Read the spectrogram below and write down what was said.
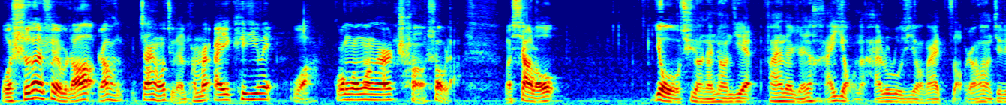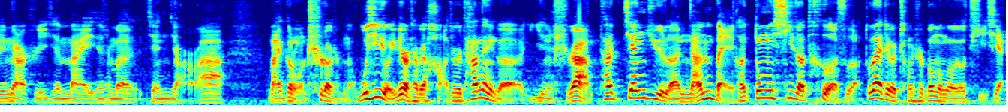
我实在睡不着，然后加上我酒店旁边挨一 KTV，哇，咣咣咣开始唱，受不了，我下楼。又去到南长街，发现那人还有呢，还陆陆续续往外走。然后街对面是一些卖一些什么煎饺啊，卖各种吃的什么的。无锡有一地儿特别好，就是它那个饮食啊，它兼具了南北和东西的特色，都在这个城市都能够有体现。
